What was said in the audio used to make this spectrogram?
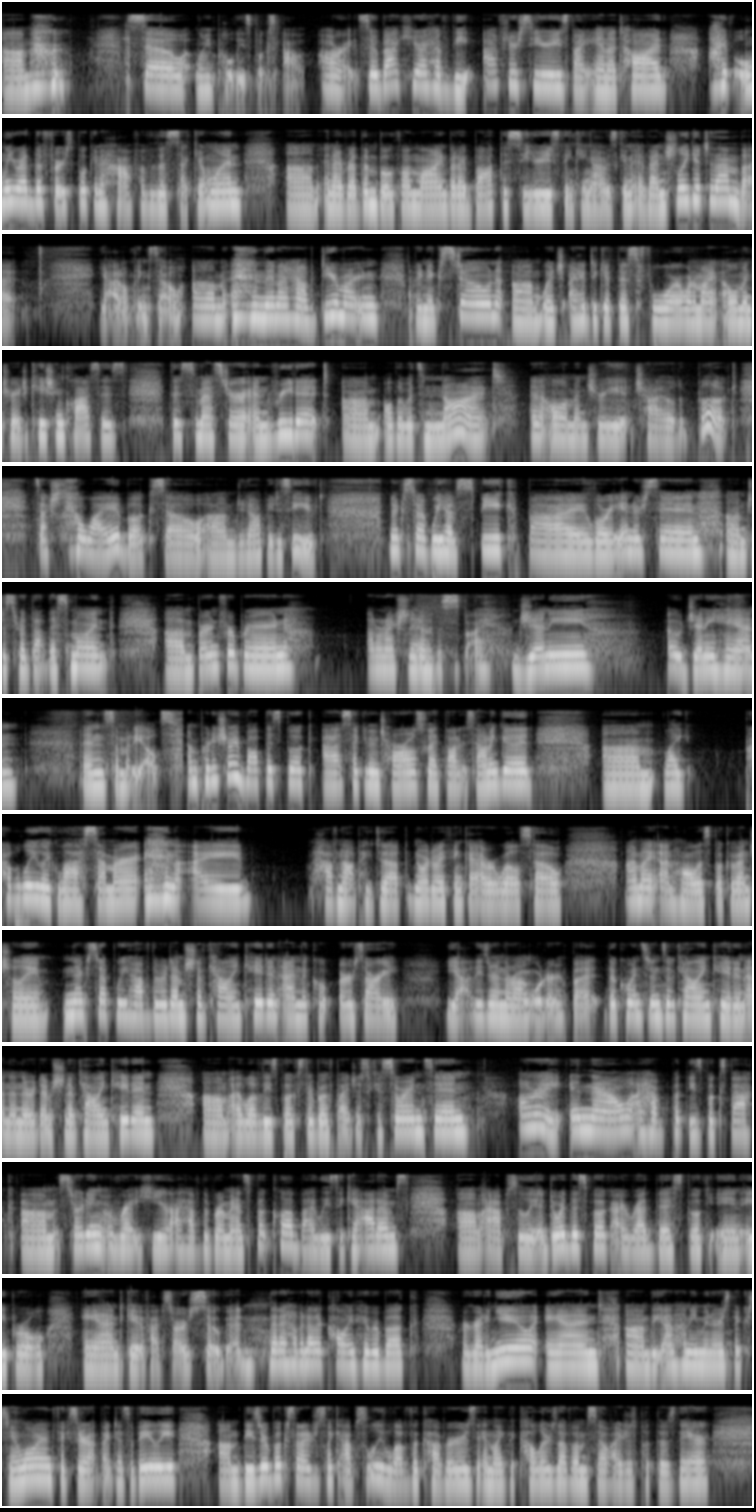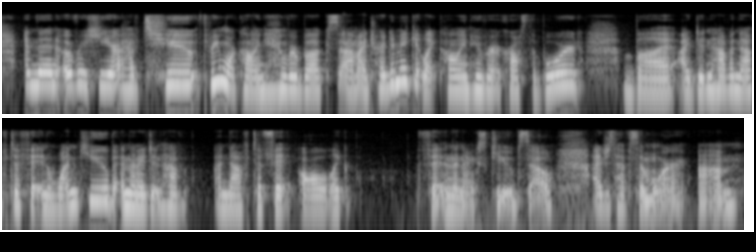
So let me pull these books out. All right, so back here I have the After series by Anna Todd. I've only read the first book and a half of the second one, um, and I read them both online, but I bought the series thinking I was going to eventually get to them, but yeah, I don't think so. Um, and then I have Dear Martin by Nic Stone, um, which I had to get this for one of my elementary education classes this semester and read it, um, although it's not an elementary child book. It's actually a YA book, so um, do not be deceived. Next up, we have Speak by Laurie Anderson. Um, just read that this month. Um, Burn for Burn. I don't actually know who this is by. Jenny. Oh, Jenny Han and somebody else. I'm pretty sure I bought this book at Second and Charles because I thought it sounded good. Um, like probably like last summer and I have not picked it up, nor do I think I ever will, so I might unhaul this book eventually. Next up, we have The Redemption of Callie and Kayden and the, co or sorry, yeah, these are in the wrong order, but The Coincidence of Callie and Kayden and then The Redemption of Callie and Kayden. Um, I love these books. They're both by Jessica Sorensen. All right, and now I have put these books back. Um, starting right here, I have The Romance Book Club by Lyssa Kay Adams. Um, I absolutely adored this book. I read this book in April and gave it five stars. So good. Then I have another Colleen Hoover book, Regretting You, and um, The Unhoneymooners by Christina Lauren, Fixer Up by Tessa Bailey. Um, these are books that I just like absolutely love the covers and like the colors of them, so I just put those there. And then over here, I have two, three more Colleen Hoover books. Um, I tried to make it like Colleen Hoover across the board, but I didn't have enough to fit in one cube and then I didn't have enough to fit all like fit in the next cube. So I just have some more um,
